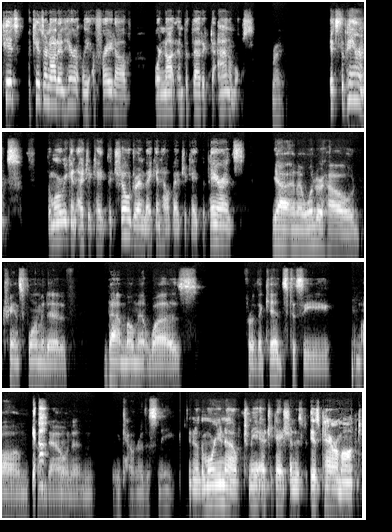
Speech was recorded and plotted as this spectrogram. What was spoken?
Kids kids are not inherently afraid of or not empathetic to animals. Right. It's the parents. The more we can educate the children, they can help educate the parents. Yeah, and I wonder how transformative that moment was for the kids to see mom come down and encounter the snake. You know, the more you know. To me, education is, is paramount.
